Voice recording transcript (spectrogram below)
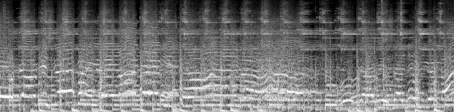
रोग लागे रोग रोग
